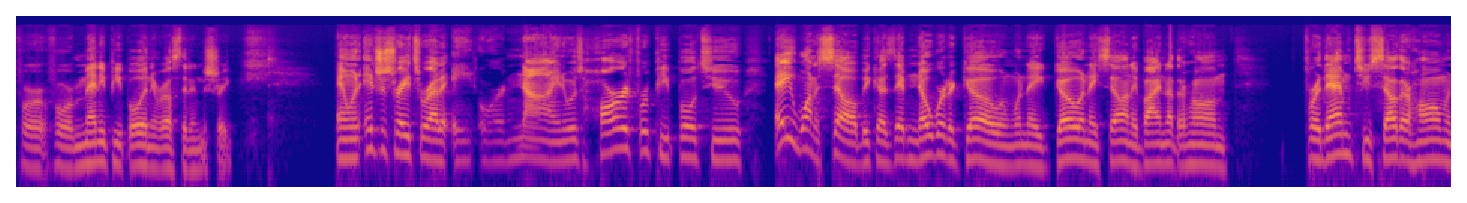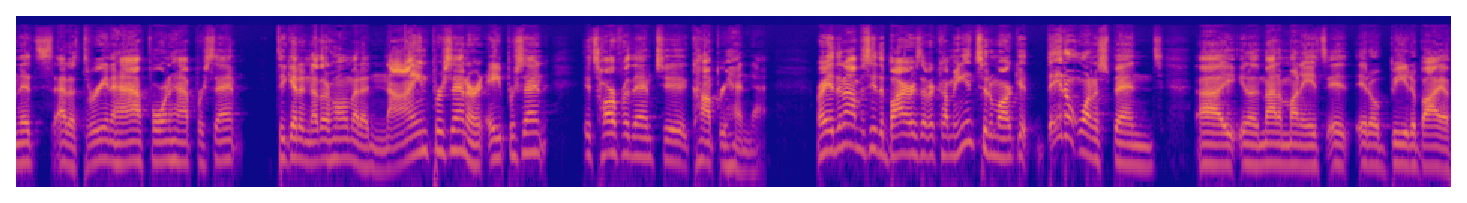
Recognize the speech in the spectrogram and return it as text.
for for many people in the real estate industry. And when interest rates were at an eight or nine, it was hard for people to a want to sell because they have nowhere to go. And when they go and they sell and they buy another home, for them to sell their home and it's at a three and a half, four and a half percent, to get another home at a nine percent or an eight percent, it's hard for them to comprehend that right? And then obviously the buyers that are coming into the market, they don't want to spend, uh, you know, the amount of money it's, it, it'll be to buy a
